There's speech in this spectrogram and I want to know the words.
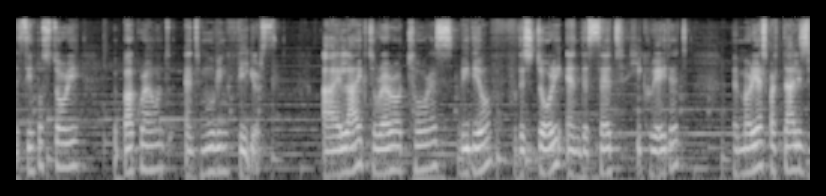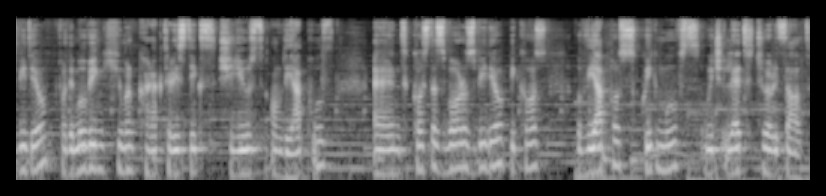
A simple story, a background and moving figures. I liked Torero Torres' video for the story and the set he created, and Maria Spartali's video for the moving human characteristics she used on the apples, and Costas Voros' video because of the apples' quick moves which led to a result.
